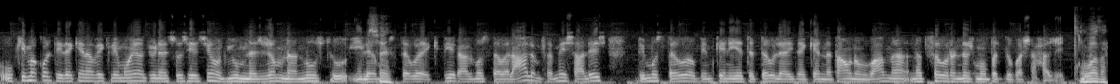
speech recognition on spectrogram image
وكما قلت إذا كان avec les moyens d'une association اليوم نجمنا نوصلوا إلى سي. مستوى كبير على مستوى العالم فماش علاش بمستوى وبإمكانيات الدولة إذا كان نتعاونوا مع بعضنا نتصور نجموا نبدلوا برشا حاجات. واضح.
